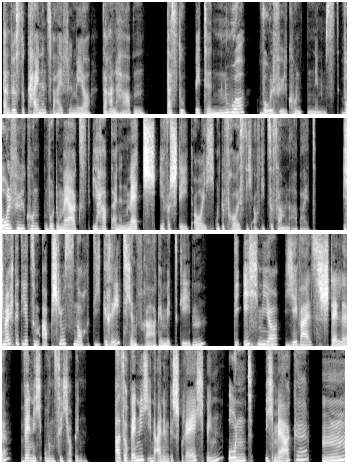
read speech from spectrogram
dann wirst du keinen Zweifel mehr daran haben, dass du bitte nur Wohlfühlkunden nimmst. Wohlfühlkunden, wo du merkst, ihr habt einen Match, ihr versteht euch und du freust dich auf die Zusammenarbeit. Ich möchte dir zum Abschluss noch die Gretchenfrage mitgeben, die ich mir jeweils stelle, wenn ich unsicher bin. Also wenn ich in einem Gespräch bin und ich merke, mm,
